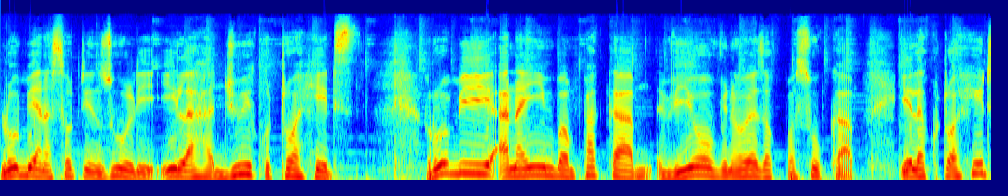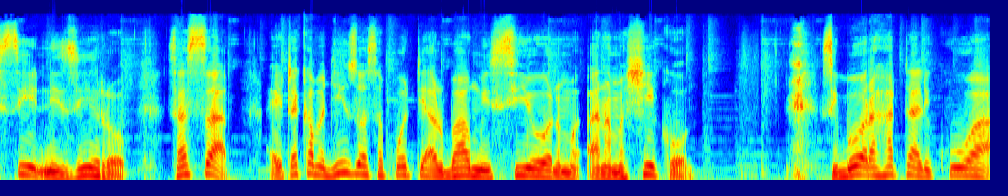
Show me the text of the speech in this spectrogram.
Ruby ana sauti nzuri, ila hajui kutoa hits. Ruby anaimba mpaka vioo vinaweza kupasuka, ila kutoa hits ni zero. Sasa aitaka Majizo asapoti albamu isiyo na, mashiko si bora hata alikuwa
